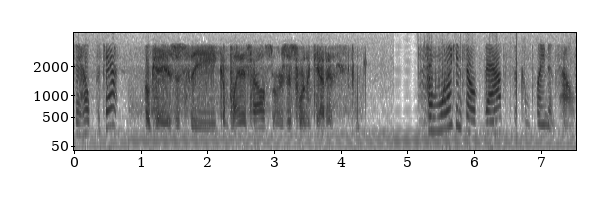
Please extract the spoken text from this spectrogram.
to help the cat. Okay, is this the complainant's house or is this where the cat is? What I can tell, that's the complainant's house.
